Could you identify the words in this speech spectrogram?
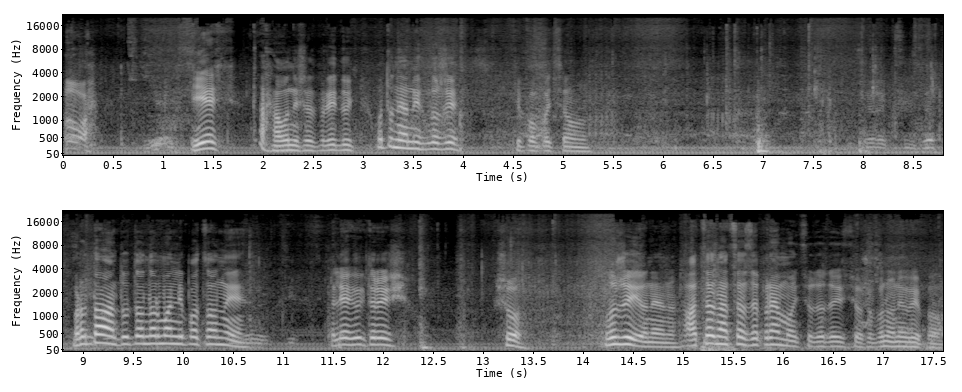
О! Єсть. Та, а вони зараз прийдуть. От вони на них ложи, типу по цьому. Братан, тут нормальні пацани. Олег Вікторович, що? Ложи його, наверное. А це на це запремо отсюди, да і все, щоб воно не випало.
